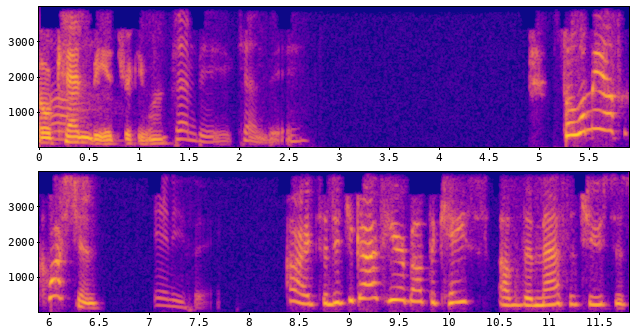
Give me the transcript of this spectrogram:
Or can be a tricky one. Can be, can be. So let me ask a question. Anything. All right, so did you guys hear about the case of the Massachusetts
